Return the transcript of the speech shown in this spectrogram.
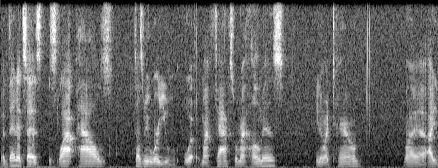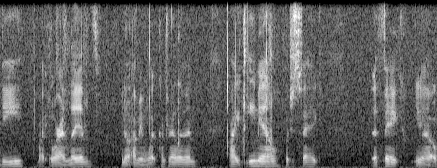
But then it says Zlap Pals tells me where you what my facts where my home is, you know my town, my uh, ID, my where I live, you know I mean what country I live in, my email which is fake, the fake you know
